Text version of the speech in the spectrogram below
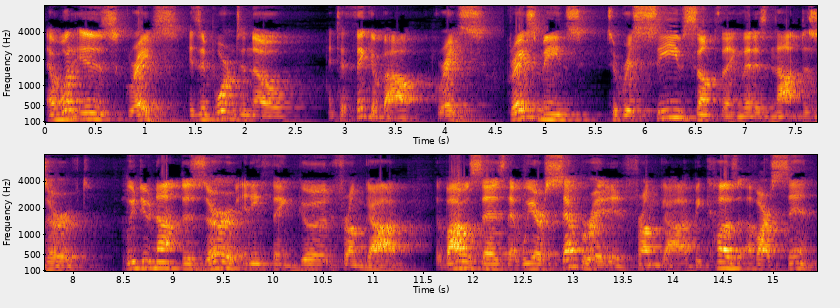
And what is grace? It's important to know and to think about grace. Grace means to receive something that is not deserved. We do not deserve anything good from God. The Bible says that we are separated from God because of our sin.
